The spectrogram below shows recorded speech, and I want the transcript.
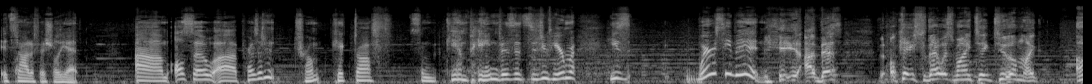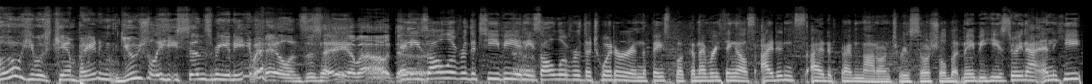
it's not official yet. Um, also, uh, President Trump kicked off some campaign visits. Did you hear? My, he's where's he been? That's okay. So that was my take too. I'm like, oh, he was campaigning. Usually he sends me an email and says, hey, I'm out. And he's Uh, all over the TV and he's all over the Twitter and the Facebook and everything else. I didn't. I, am not on True Social, but maybe he's doing that. And he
